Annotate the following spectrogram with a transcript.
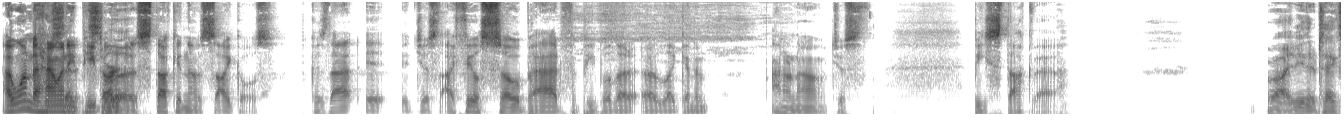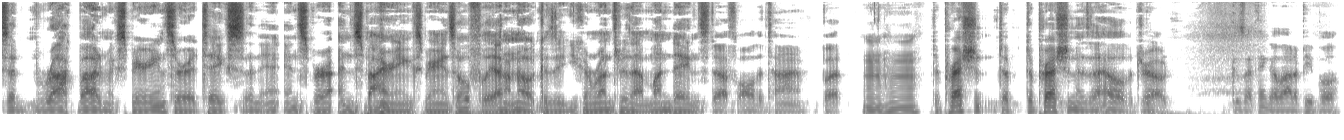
I wonder how many people started- are stuck in those cycles because that it, it just I feel so bad for people that are like gonna I don't know just be stuck there. Well, it either takes a rock bottom experience or it takes an in- inspir- inspiring experience. Hopefully, I don't know because you can run through that mundane stuff all the time. But Mm-hmm. depression, de- depression is a hell of a drug because I think a lot of people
